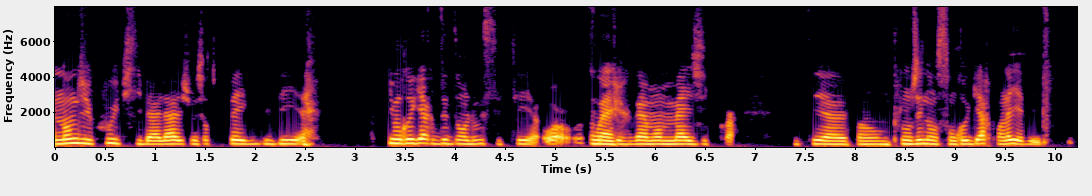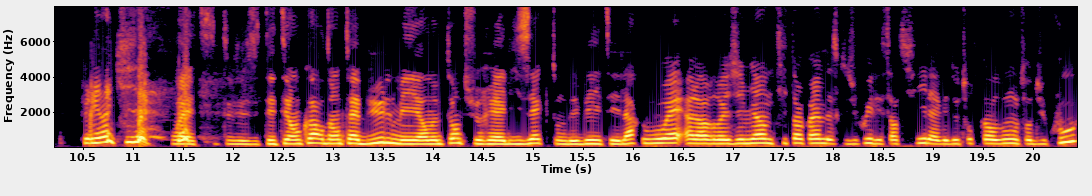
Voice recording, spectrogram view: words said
non, du coup, et puis bah là, je me suis retrouvée avec bébé qui me regardait dans l'eau. C'était wow, c'était vraiment magique quoi c'était euh, plongé dans son regard. Enfin là, il y avait rien qui. ouais, t'étais encore dans ta bulle, mais en même temps, tu réalisais que ton bébé était là. Ouais, alors euh, j'ai mis un petit temps quand même parce que du coup, il est sorti, il avait deux tours de cordon autour du cou.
